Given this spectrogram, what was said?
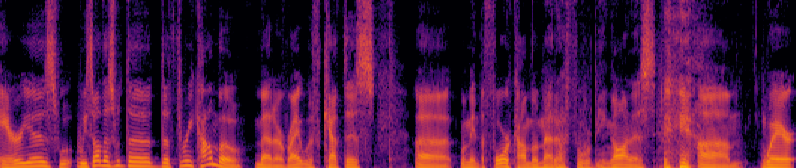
areas. We saw this with the the three combo meta, right? With Kethis, uh, I mean the four combo meta, if we're being honest, um, where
